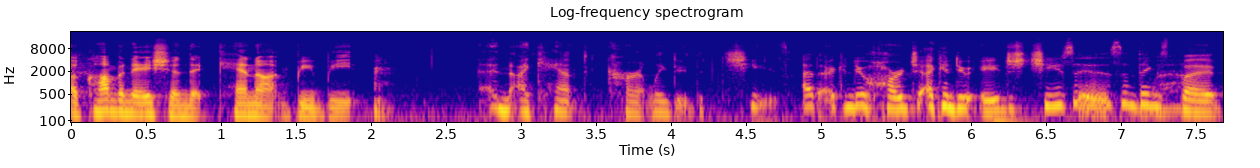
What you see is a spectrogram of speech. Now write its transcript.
a combination that cannot be beat. and I can't currently do the cheese either. I can do hard, I can do aged cheeses and things, but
